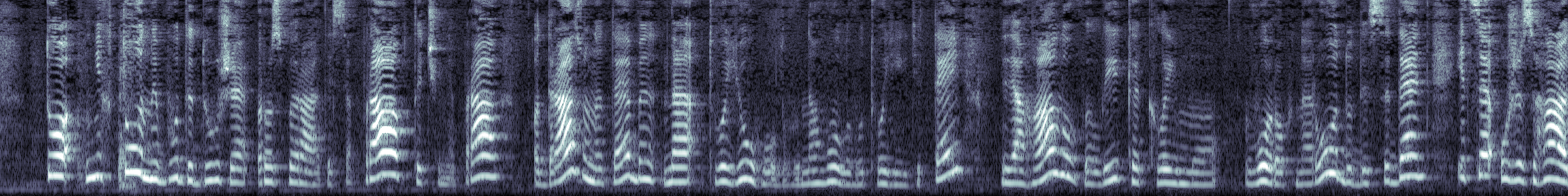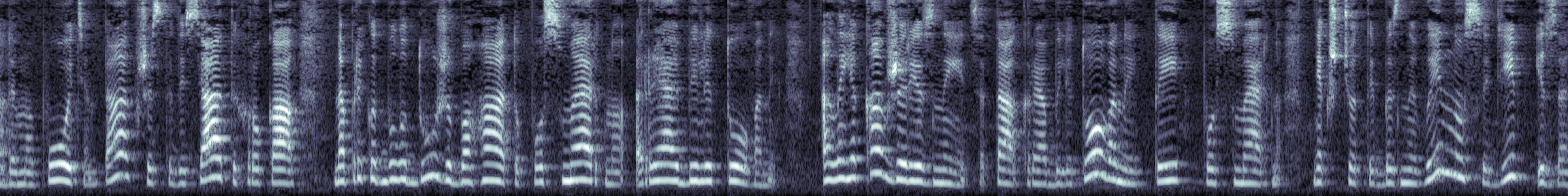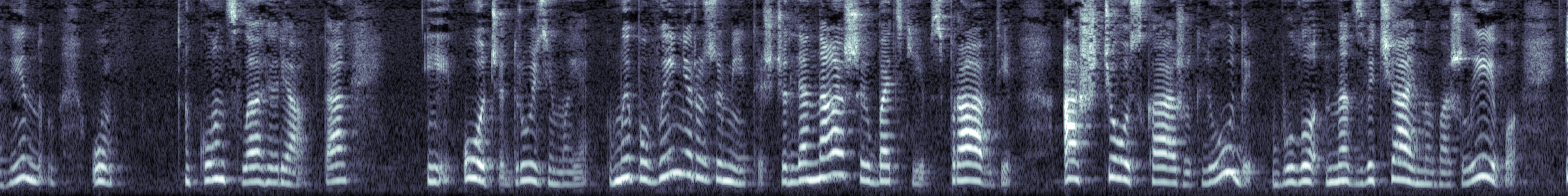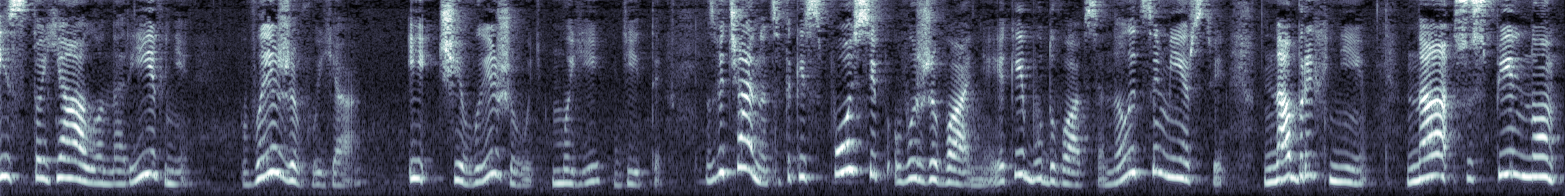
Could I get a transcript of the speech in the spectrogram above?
то ніхто не буде дуже розбиратися, прав ти чи не прав. Одразу на тебе, на твою голову, на голову твоїх дітей лягало велике клеймо ворог народу, дисидент, і це уже згадуємо потім, так, в 60-х роках. Наприклад, було дуже багато посмертно реабілітованих. Але яка вже різниця? Так, реабілітований ти посмертно, якщо ти безневинно сидів і загинув у концлагерях. Так? І отже, друзі мої, ми повинні розуміти, що для наших батьків справді а що скажуть люди, було надзвичайно важливо і стояло на рівні виживу я і чи виживуть мої діти. Звичайно, це такий спосіб виживання, який будувався на лицемірстві, на брехні, на суспільно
